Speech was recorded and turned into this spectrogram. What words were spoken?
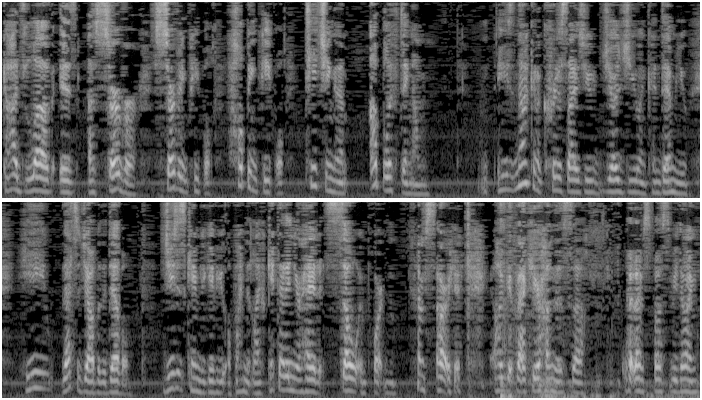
God's love is a server, serving people, helping people, teaching them, uplifting them. He's not going to criticize you, judge you, and condemn you. He that's the job of the devil. Jesus came to give you abundant life. Get that in your head. It's so important. I'm sorry. I'll get back here on this, uh, what I'm supposed to be doing.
